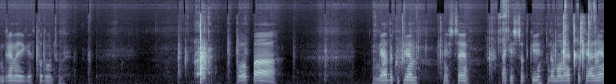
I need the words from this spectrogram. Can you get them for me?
Dremelik jest podłączony. Opa! Ja dokupiłem jeszcze takie szczotki do monet specjalnie.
